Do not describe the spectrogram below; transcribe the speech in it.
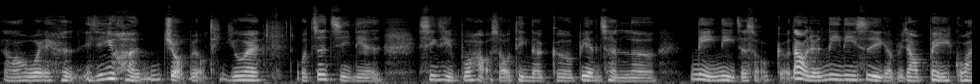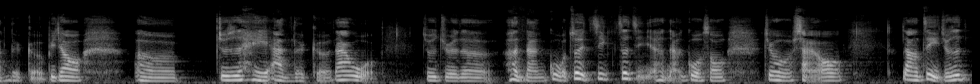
然后我也很已经很久没有听，因为我这几年心情不好时候听的歌变成了《逆逆》这首歌，但我觉得《逆逆》是一个比较悲观的歌，比较呃就是黑暗的歌，但是我。就觉得很难过，最近这几年很难过的时候，就想要让自己就是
